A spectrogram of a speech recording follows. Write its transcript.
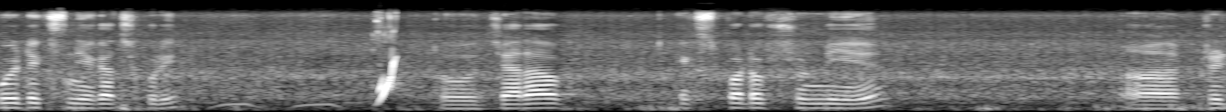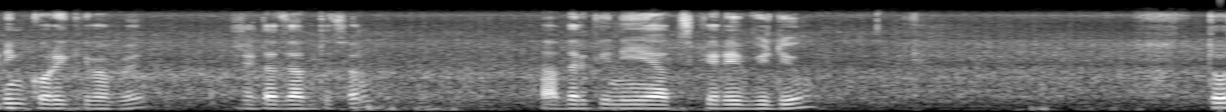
কোয়েটেক্স নিয়ে কাজ করি। তো যারা এক্সপার্ট অপশন নিয়ে ট্রেডিং করে কীভাবে সেটা জানতে চান, তাদেরকে নিয়ে আজকের এই ভিডিও তো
